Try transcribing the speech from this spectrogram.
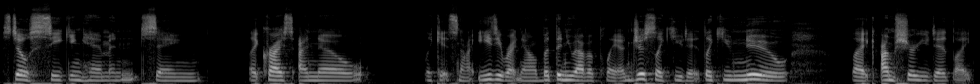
still seeking him and saying like Christ, I know like it's not easy right now, but then you have a plan just like you did. Like you knew like I'm sure you did, like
